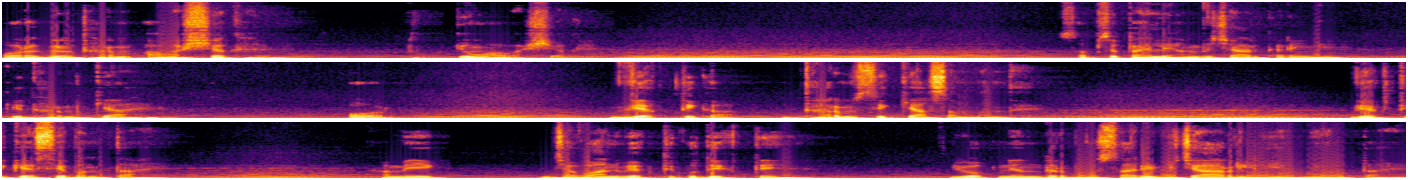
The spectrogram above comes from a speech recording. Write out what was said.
और अगर धर्म आवश्यक है तो क्यों आवश्यक है? सबसे पहले हम विचार करेंगे कि धर्म क्या है और व्यक्ति का धर्म से क्या संबंध है। व्यक्ति कैसे बनता है। हम एक जवान व्यक्ति को देखते हैं, जो अपने अंदर बहुत सारे विचार लिए हुए होता है।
